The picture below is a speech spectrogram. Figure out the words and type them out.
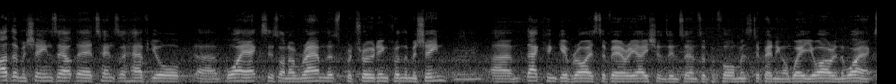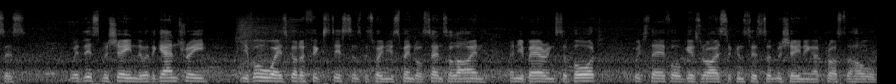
Other machines out there tend to have your uh, y-axis on a ram that's protruding from the machine. Mm-hmm. Um, that can give rise to variations in terms of performance depending on where you are in the y-axis. With this machine, with the gantry, you've always got a fixed distance between your spindle center line and your bearing support, which therefore gives rise to consistent machining across the whole,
